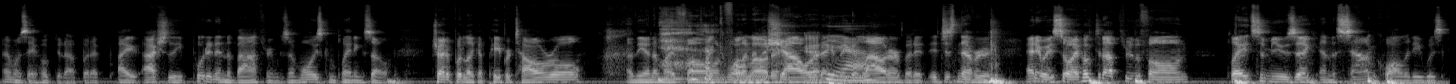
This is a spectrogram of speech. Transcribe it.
I don't want to say hooked it up, but I, I actually put it in the bathroom because I'm always complaining. So try to put like a paper towel roll on the end of my phone while I'm in the shower yeah. to yeah. make it louder, but it, it just never. Anyway, so I hooked it up through the phone, played some music, and the sound quality was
